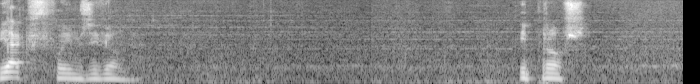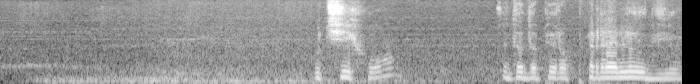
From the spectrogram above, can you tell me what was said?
Jak w swoim żywiole. I proszę. Ucichło? Czy to dopiero preludium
